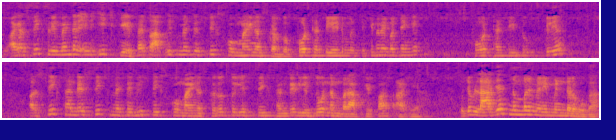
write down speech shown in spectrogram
तो अगर six remainder in each case है तो आप इसमें से सिक्स को माइनस कर दो। फोर थर्टी एट में से कितने बचेंगे? 432 क्लियर और 606 में से भी 6 को माइनस करो तो ये 600 ये दो नंबर आपके पास आ गया। तो जब लार्जेस्ट नंबर में रिमाइंडर होगा,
